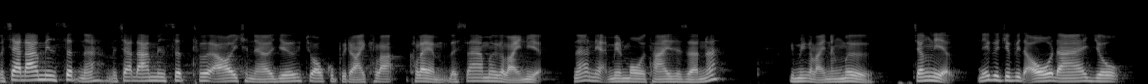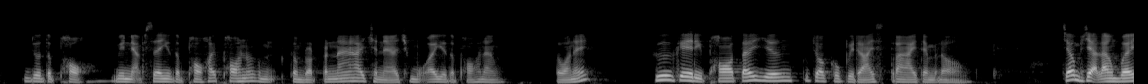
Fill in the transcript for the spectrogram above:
ម្ចាស់ដើមមានសិទ្ធណាម្ចាស់ដើមមានសិទ្ធធ្វើឲ្យ channel យើងជាប់ copyright claim ដោយសារមើលកន្លែងនេះណាអ្នកមាន monetization ណាគឺមានកន្លែងហ្នឹងមើលអញ្ចឹងនេះនេះគឺជាវីដេអូដែលយកយកទៅផុសមានអ្នកផ្សេងយកទៅផុសហើយផុសហ្នឹងកម្រិតប៉ុណ្ណាហើយ channel ឈ្មោះអីយកទៅផុសហ្នឹងតោះនេះគឺគេ report ទៅយើងជាប់ copyright strike តែម្ដង ចឹងបញ្ជាក់ឡើងវិញ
